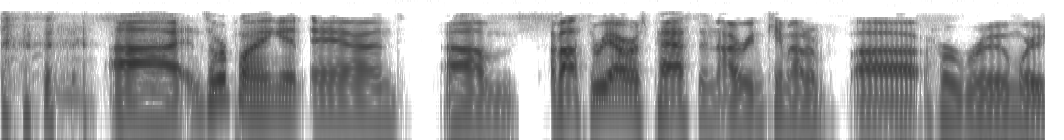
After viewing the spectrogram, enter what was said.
uh, and so we're playing it, and um, about three hours passed, and Irene came out of uh, her room where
